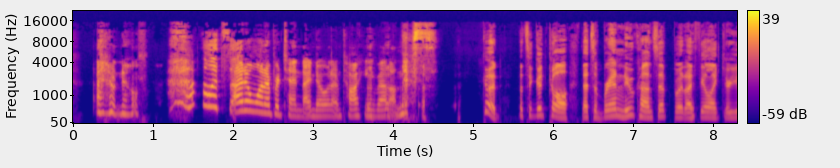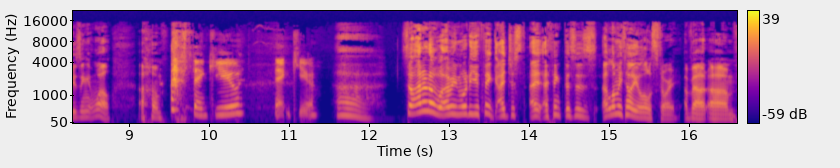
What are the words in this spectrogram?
I don't know. Let's I don't want to pretend I know what I'm talking about on this. good. That's a good call. That's a brand new concept, but I feel like you're using it well. Um, Thank you. Thank you. so I don't know. I mean, what do you think? I just, I, I think this is. Uh, let me tell you a little story about um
